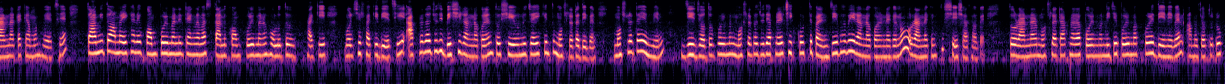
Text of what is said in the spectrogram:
রান্নাটা কেমন হয়েছে। তো আমি তো আমার এখানে কম পরিমাণে ট্যাংরা মাছ, তা আমি কম পরিমাণে হলুদ ফাঁকি, মরিচের ফাঁকি দিয়েছি। আপনারা যদি বেশি রান্না করেন, তো সেই অনুযায়ী কিন্তু মশলাটা দেবেন। মশলাটাই মেন যে যত পরিমাণ মশলাটা যদি আপনারা ঠিক করতে পারেন, যেভাবেই রান্না করেন না কেন, রান্না কিন্তু শেষ স্বাদ হবে। তো রান্নার মশলাটা আপনারা পরিমাণ, নিজের পরিমাপ করে দিয়ে নেবেন। আমার যতটুকু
